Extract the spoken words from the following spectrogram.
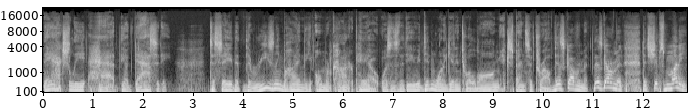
they actually had the audacity to say that the reasoning behind the Omar Khadr payout was is that they didn't want to get into a long, expensive trial. This government, this government that ships money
